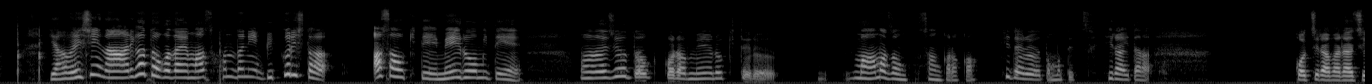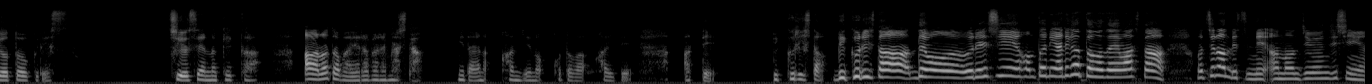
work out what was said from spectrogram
す。いや、嬉しいな。ありがとうございます。本当にびっくりした。朝起きてメールを見て、ラジオトークからメール来てる。まあ、アマゾンさんからか。来てると思って開いたら、こちらはラジオトークです。抽選の結果、あなたは選ばれました。みたいな感じのことが書いてあって、びっくりした。びっくりした。でも、嬉しい。本当にありがとうございました。もちろんですね、あの、自分自身、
